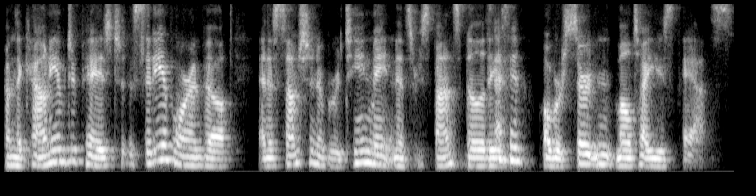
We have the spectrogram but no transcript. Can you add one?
from the County of DuPage to the City of Warrenville, and assumption of routine maintenance responsibilities over certain multi-use paths.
